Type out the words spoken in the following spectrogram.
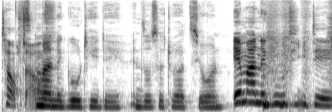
taucht auf. immer eine gute Idee in so Situationen. Immer eine gute Idee.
